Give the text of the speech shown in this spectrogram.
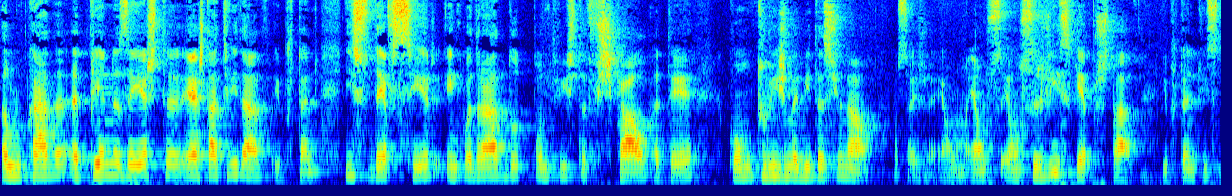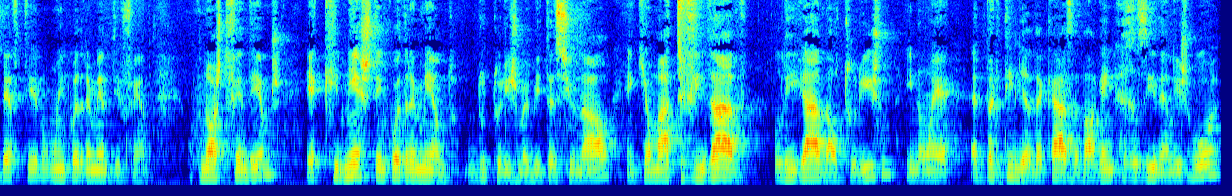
alocada apenas a esta, a esta atividade. E, portanto, isso deve ser enquadrado, do ponto de vista fiscal, até como turismo habitacional. Ou seja, é um, é um, é um serviço que é prestado e, portanto, isso deve ter um enquadramento diferente. O que nós defendemos é que neste enquadramento do turismo habitacional, em que é uma atividade ligada ao turismo e não é a partilha da casa de alguém que reside em Lisboa,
